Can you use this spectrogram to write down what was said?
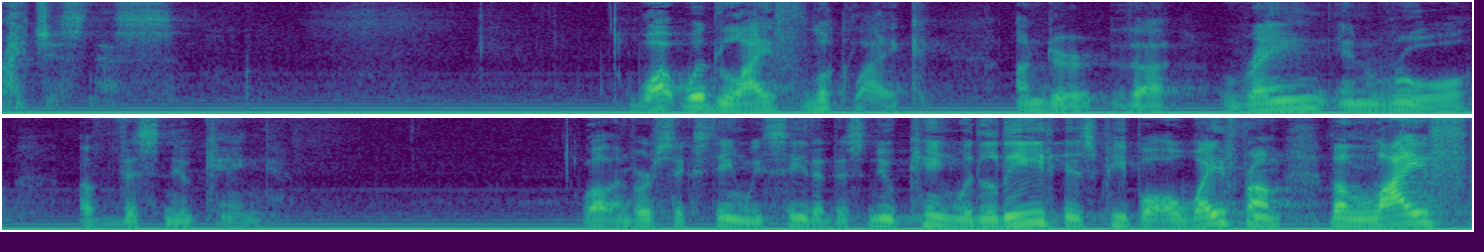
righteousness. What would life look like under the reign and rule of this new king? Well, in verse 16, we see that this new king would lead his people away from the life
